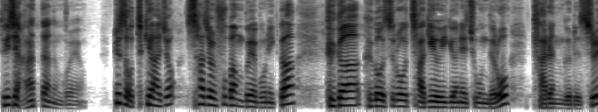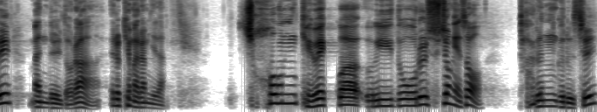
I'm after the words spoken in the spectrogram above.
되지 않았다는 거예요. 그래서 어떻게 하죠? 사절 후반부에 보니까 그가 그것으로 자기 의견에 좋은 대로 다른 그릇을 만들더라. 이렇게 말합니다. 처음 계획과 의도를 수정해서 다른 그릇을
